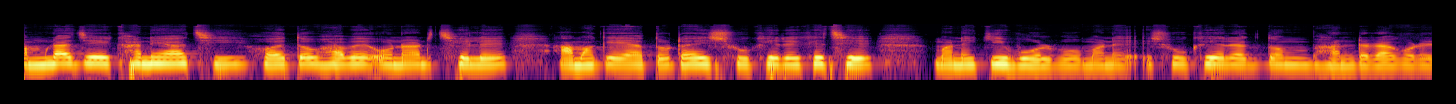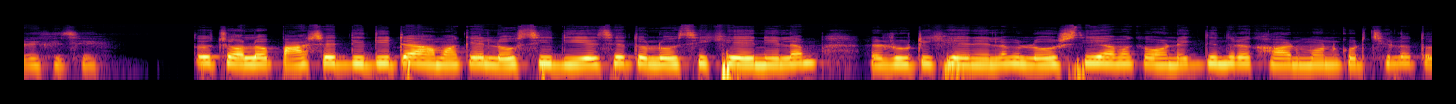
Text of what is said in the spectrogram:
আমরা যে এখানে আছি, হয়তো ভাবে ওনার ছেলে আমাকে এতটাই সুখে রেখেছে মানে কি বলব মানে সুখের একদম ভান্ডারা করে রেখেছে। তো চলো পাশের দিদিটা আমাকে লস্যি দিয়েছে, তো লস্যি খেয়ে নিলাম, রুটি খেয়ে নিলাম। লস্যি আমাকে অনেক দিন ধরে খাওয়ার মন করছিল, তো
